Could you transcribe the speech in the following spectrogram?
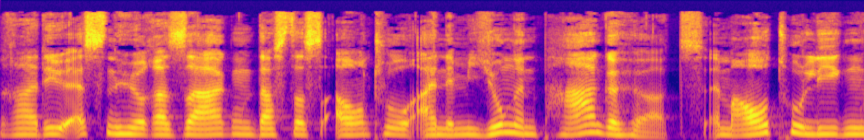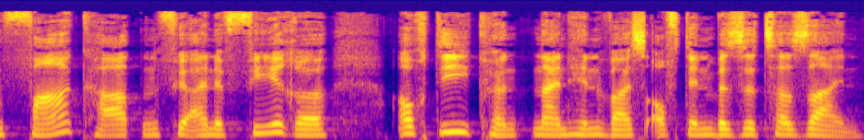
Radio Essen-Hörer sagen, dass das Auto einem jungen Paar gehört. Im Auto liegen Fahrkarten für eine Fähre. Auch die könnten ein Hinweis auf den Besitzer sein.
